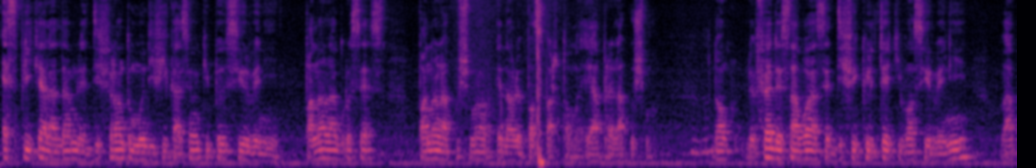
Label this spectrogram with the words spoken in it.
expliquer à la dame les différentes modifications qui peuvent survenir pendant la grossesse, pendant l'accouchement et dans le postpartum et après l'accouchement. Donc, le fait de savoir ces difficultés qui vont survenir va,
